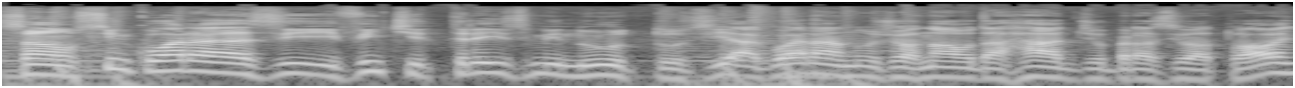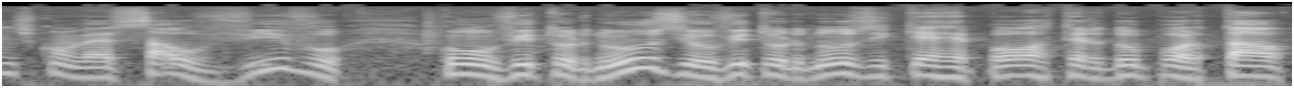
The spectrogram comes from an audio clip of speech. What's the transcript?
São 5 horas e 23 minutos e agora no Jornal da Rádio Brasil Atual a gente conversa ao vivo com o Vitor Nuzzi, o Vitor Nuzzi que é repórter do portal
